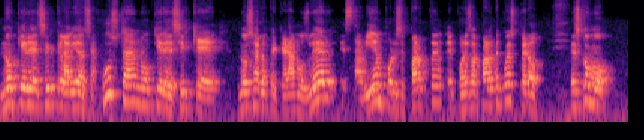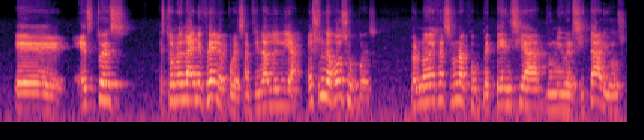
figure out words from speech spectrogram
no quiere decir que la vida sea justa, no quiere decir que no sea lo que queramos ver. Está bien por, ese parte, eh, por esa parte, pues, pero es como, eh, esto es esto no es la NFL, pues, al final del día. Es un negocio, pues, pero no deja de ser una competencia de universitarios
